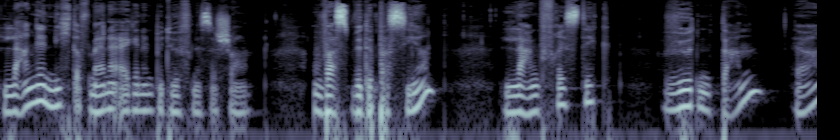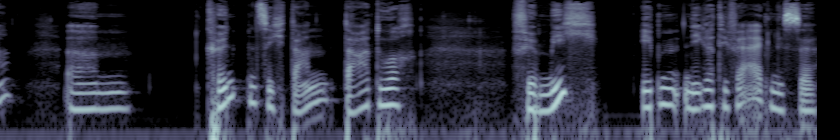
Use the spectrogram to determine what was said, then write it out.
lange nicht auf meine eigenen Bedürfnisse schauen. Und was würde passieren? Langfristig würden dann, ja, ähm, könnten sich dann dadurch für mich eben negative Ereignisse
